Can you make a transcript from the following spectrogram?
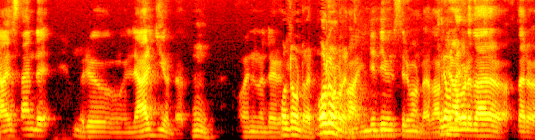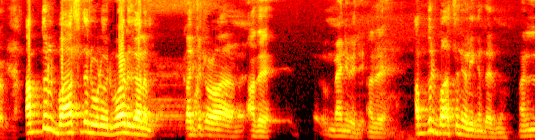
രാജസ്ഥാന്റെ ഒരു ലാൽജി ഉണ്ടായിരുന്നു ഓൾറൗണ്ടർ ഓൾറൗണ്ടർ ഇന്ത്യൻ ടീമിൽ സ്ഥിരം ഉണ്ടായിരുന്നു അബ്ദുൽ ബാസിന്റെ കൂടെ ഒരുപാട് കാലം കളിച്ചിട്ടുള്ള ആളാണ് അതെ. മാനുവൽ. അതെ. അബ്ദുൽ ബാസിന്റെ കളിക്കുണ്ടായിരുന്നു നല്ല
